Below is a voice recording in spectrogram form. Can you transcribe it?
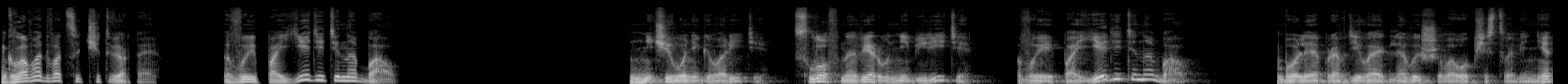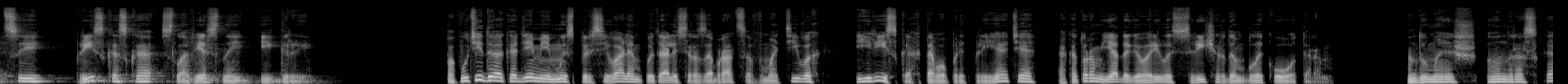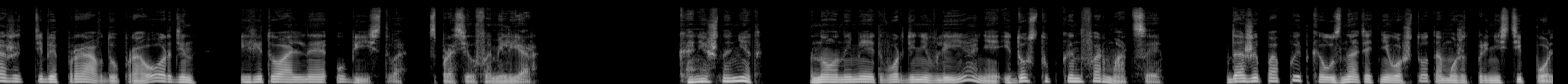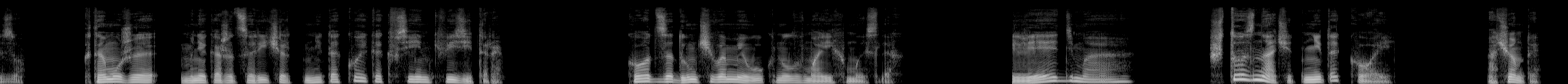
Глава 24. Вы поедете на бал. Ничего не говорите, слов на веру не берите, вы поедете на бал. Более правдивая для высшего общества Венеции присказка словесной игры. По пути до Академии мы с Персивалем пытались разобраться в мотивах и рисках того предприятия, о котором я договорилась с Ричардом Блэкуотером. «Думаешь, он расскажет тебе правду про Орден и ритуальное убийство?» — спросил фамильяр. «Конечно, нет, но он имеет в Ордене влияние и доступ к информации. Даже попытка узнать от него что-то может принести пользу. К тому же, мне кажется, Ричард не такой, как все инквизиторы». Кот задумчиво мяукнул в моих мыслях. «Ведьма!» Что значит «не такой»? О чем ты?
